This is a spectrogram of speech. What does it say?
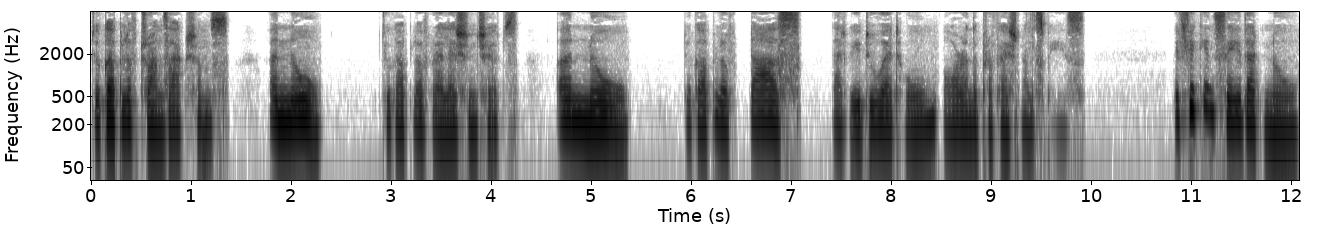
to a couple of transactions, a no to a couple of relationships, a no to a couple of tasks that we do at home or in the professional space. If we can say that no,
